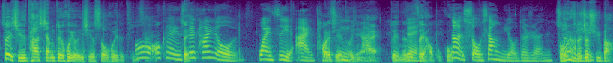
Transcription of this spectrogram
所以其实它相对会有一些受惠的题材。哦，OK，所以它有外资也爱，投信也爱，对，那是最好不过。那手上有的人，手上有的就续报，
